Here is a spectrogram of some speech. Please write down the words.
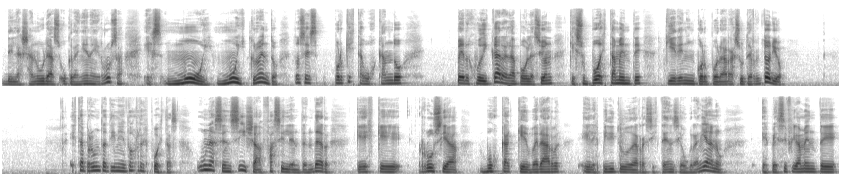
de, las llanuras ucraniana y rusa es muy, muy cruento. Entonces, ¿por qué está buscando perjudicar a la población que supuestamente quieren incorporar a su territorio? Esta pregunta tiene dos respuestas. Una sencilla, fácil de entender, que es que Rusia busca quebrar el espíritu de resistencia ucraniano, específicamente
